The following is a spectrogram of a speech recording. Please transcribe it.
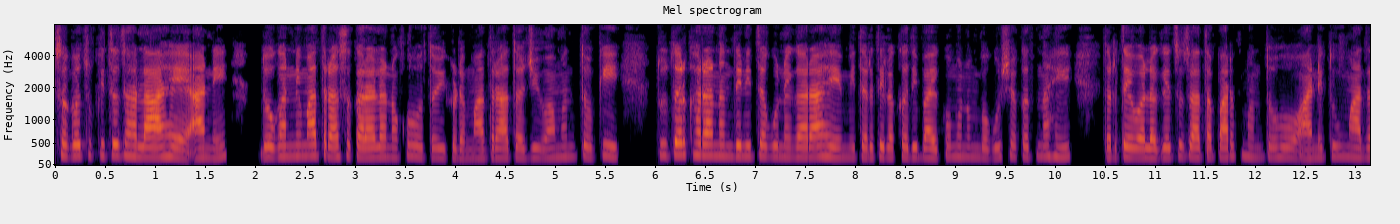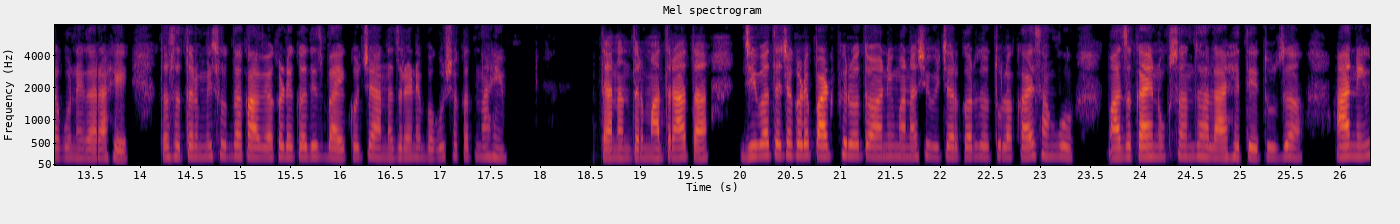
सगळं चुकीचं झालं आहे आणि दोघांनी मात्र असं करायला नको होतं इकडे. मात्र आता जीवा म्हणतो की तू तर खरा नंदिनीचा गुन्हेगार आहे. मी तर तिला कधी बायको म्हणून बघू शकत नाही. तर तेव्हा लगेचच आता पार्थ म्हणतो हो आणि तू माझा गुन्हेगार आहे. तसं तर मी सुद्धा काव्याकडे कधीच बायकोच्या नजरेने बघू शकत नाही. त्यानंतर मात्र आता जीवा त्याच्याकडे पाठ फिरवतो आणि मनाशी विचार करतो तुला काय सांगू? माझं काय नुकसान झालं आहे ते तुझं? आणि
